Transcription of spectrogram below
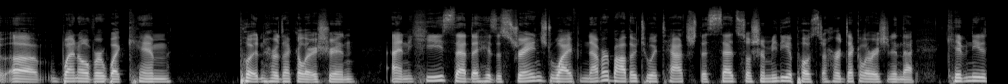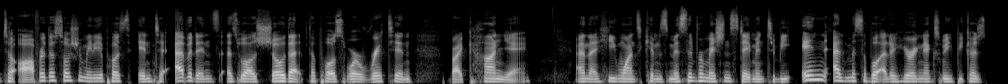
uh, went over what Kim put in her declaration and he said that his estranged wife never bothered to attach the said social media post to her declaration and that Kim needed to offer the social media posts into evidence as well as show that the posts were written by Kanye and that he wants Kim's misinformation statement to be inadmissible at a hearing next week because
